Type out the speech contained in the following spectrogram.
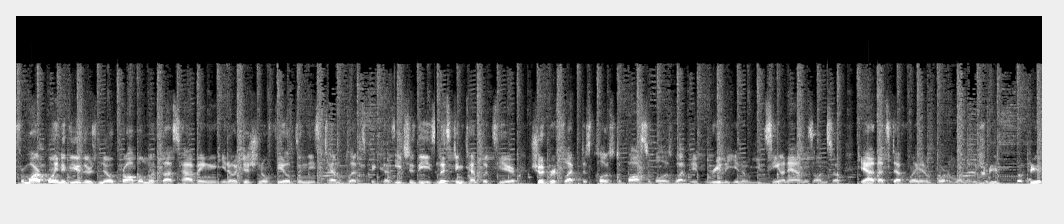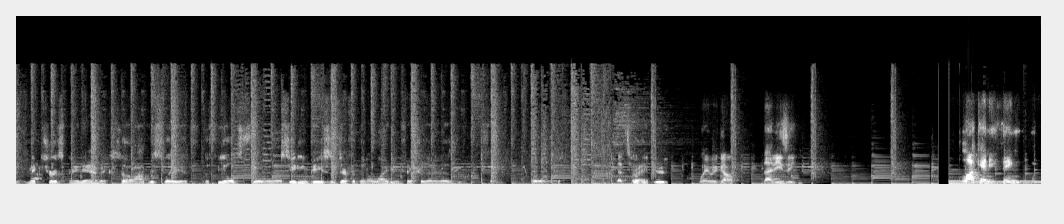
From our point of view, there's no problem with us having, you know, additional fields in these templates because each of these listing templates here should reflect as close to possible as what it really, you know, you'd see on Amazon. So yeah, that's definitely an important one that we should. I mean, make sure it's dynamic. So obviously, it's, the fields for seating piece is different than a lighting fixture than it is for that's right. Where we go. That easy. Like anything,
